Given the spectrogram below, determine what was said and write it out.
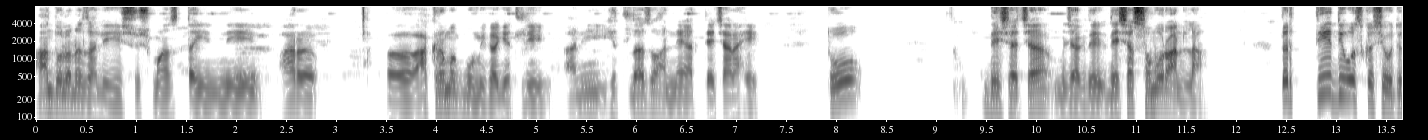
आंदोलनं झाली. सुषमाताईंनी फार अं, आक्रमक भूमिका घेतली. आणि इथला जो अन्याय अत्याचार आहे तो देशाच्या म्हणजे अगदी देशासमोर आणला. ते दिवस कसे होते?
